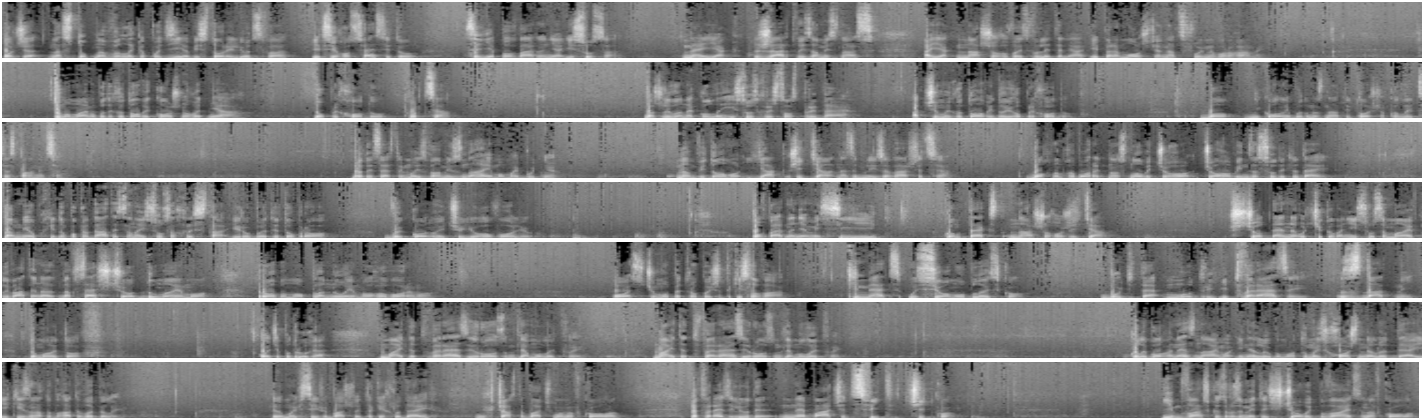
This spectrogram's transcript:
Отже, наступна велика подія в історії людства і всього всесвіту це є повернення Ісуса, не як жертви замість нас, а як нашого визволителя і переможця над своїми ворогами. Тому маємо бути готові кожного дня до приходу Творця. Важливо не коли Ісус Христос прийде, а чи ми готові до Його приходу. Бо ніколи не будемо знати точно, коли це станеться. Брати і сестри, ми з вами знаємо майбутнє. Нам відомо, як життя на землі завершиться. Бог нам говорить, на основі чого, чого Він засудить людей. Нам необхідно покладатися на Ісуса Христа і робити добро, виконуючи Його волю. Повернення Месії контекст нашого життя. Щоденне очікування Ісуса має впливати на, на все, що думаємо, робимо, плануємо, говоримо. Ось чому Петро пише такі слова. Кінець усьому близько. Будьте мудрі і тверезі, здатні до молитв. Отже, по-друге, майте тверезий розум для молитви. Майте тверезий розум для молитви. Коли Бога не знаємо і не любимо, то ми схожі на людей, які занадто багато випили. Я думаю, всі вже бачили таких людей, їх часто бачимо навколо. Нетверезі люди не бачать світ чітко. Їм важко зрозуміти, що відбувається навколо.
